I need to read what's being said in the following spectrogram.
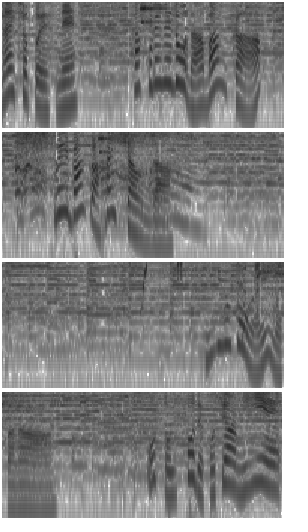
ナイスショットですね。さあ、これでどうだ？バンカー？これでバンカー入っちゃうんだ。右の方がいいのかな？おっと、一方でこちらは右へ。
